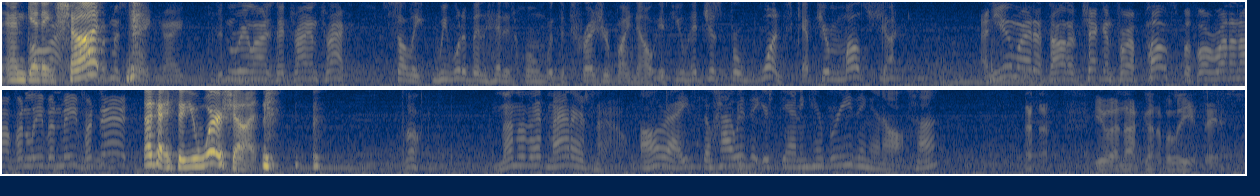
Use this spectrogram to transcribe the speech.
And getting All right, shot? stupid mistake. I didn't realize they'd try and track us. Sully, we would have been headed home with the treasure by now if you had just for once kept your mouth shut. And you might have thought of checking for a pulse before running off and leaving me for dead. Okay, so you were shot. Look, none of that matters now. All right, so how is it you're standing here breathing and all, huh? you are not gonna believe this.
